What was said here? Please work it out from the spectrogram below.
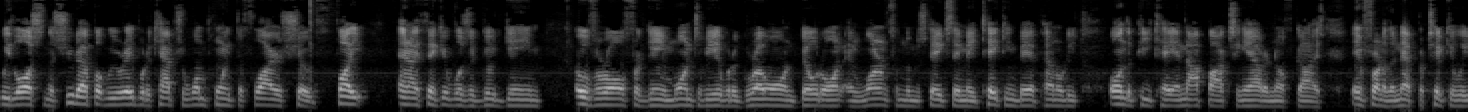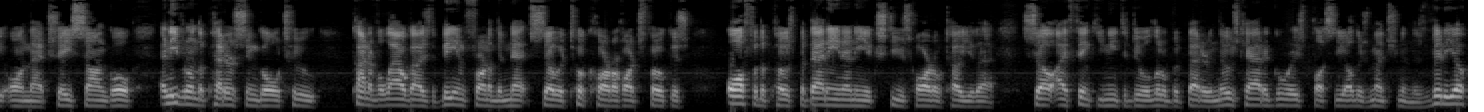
We lost in the shootout, but we were able to capture one point. The Flyers showed fight, and I think it was a good game overall for game one to be able to grow on, build on, and learn from the mistakes they made, taking bad penalties on the PK and not boxing out enough guys in front of the net, particularly on that Chiasson goal, and even on the Pettersson goal to kind of allow guys to be in front of the net. So it took Carter Hart's focus off of the post, but that ain't any excuse. Hart will tell you that. So I think you need to do a little bit better in those categories, plus the others mentioned in this video.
